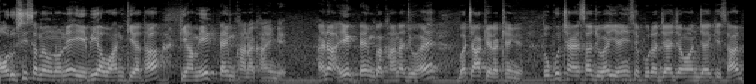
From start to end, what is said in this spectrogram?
और उसी समय उन्होंने ये भी आह्वान किया था कि हम एक टाइम खाना खाएँगे, है ना? एक टाइम का खाना जो है बचा के रखेंगे। तो कुछ ऐसा जो है यहीं से पूरा जय जवान, जय किसान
